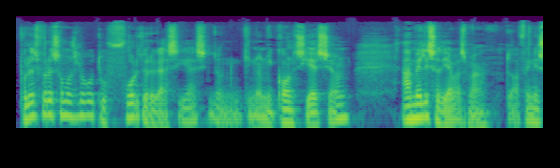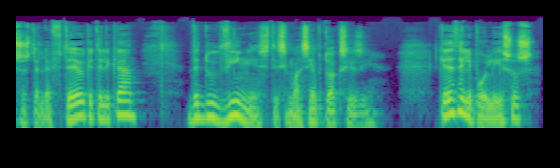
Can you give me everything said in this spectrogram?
Πολλές φορές όμως λόγω του φόρτου εργασίας ή των κοινωνικών σχέσεων, αμελείς το διάβασμα. Το αφήνεις ως τελευταίο και τελικά δεν του δίνεις τη σημασία που του αξίζει. Και δεν θέλει πολύ, ίσως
